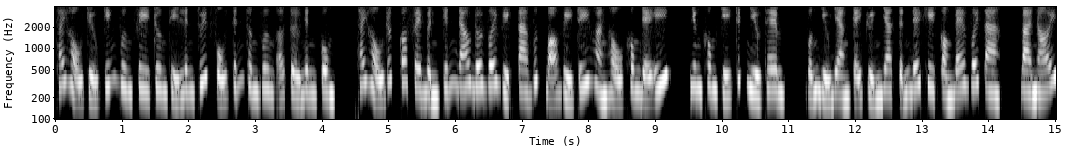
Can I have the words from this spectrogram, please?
Thái hậu triệu kiến Vương Phi Trương Thị Linh Tuyết phủ tính thân vương ở từ Ninh Cung, Thái hậu rất có phê bình kín đáo đối với việc ta vứt bỏ vị trí hoàng hậu không để ý, nhưng không chỉ trích nhiều thêm, vẫn dịu dàng kể chuyện gia tỉnh đế khi còn bé với ta, bà nói,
